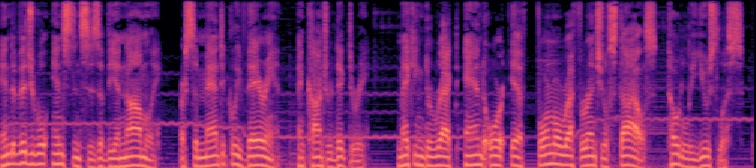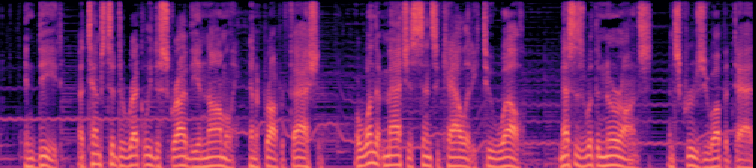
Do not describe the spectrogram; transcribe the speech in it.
Individual instances of the anomaly are semantically variant and contradictory, making direct and or if formal referential styles totally useless. Indeed, attempts to directly describe the anomaly in a proper fashion, or one that matches sensicality too well, messes with the neurons and screws you up a tad.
